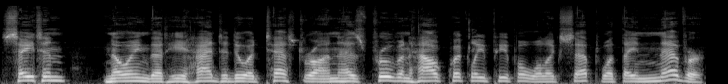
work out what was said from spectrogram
Satan, knowing that he had to do a test run, has proven how quickly people will accept what they never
